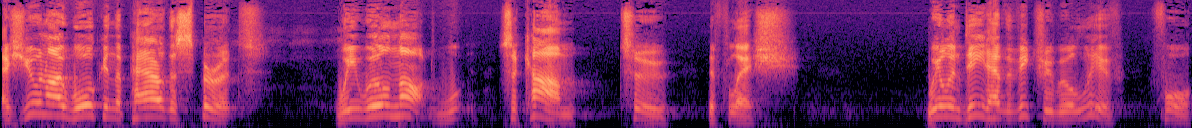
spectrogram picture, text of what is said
As you and I walk in the power of the Spirit, we will not succumb to the flesh. We'll indeed have the victory. We'll live for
